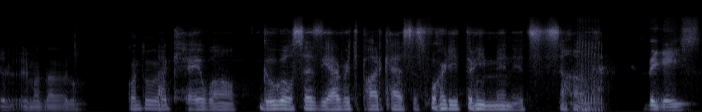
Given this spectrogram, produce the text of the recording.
El, el más largo. ¿Cuánto duró? Okay, well, Google says the average podcast is 43 minutes. So De gays.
